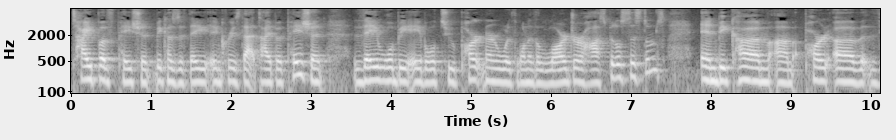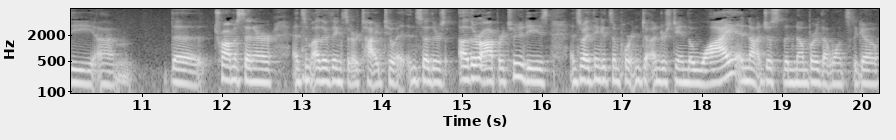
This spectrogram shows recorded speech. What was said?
type of patient because if they increase that type of patient, they will be able to partner with one of the larger hospital systems and become um, part of the um, the trauma center and some other things that are tied to it. And so there's other opportunities. And so I think it's important to understand the why and not just the number that wants to go.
